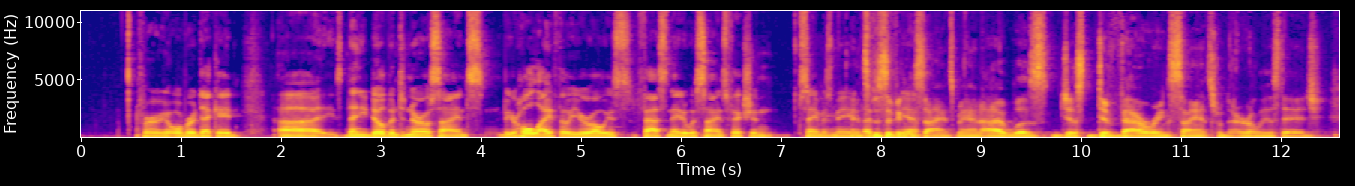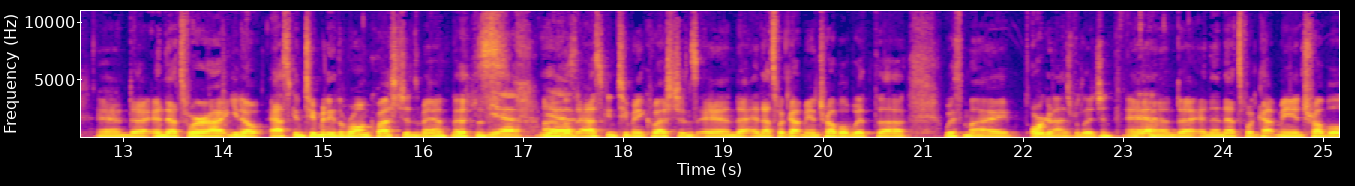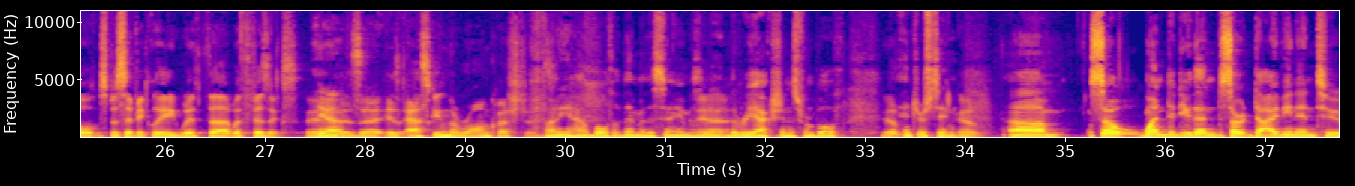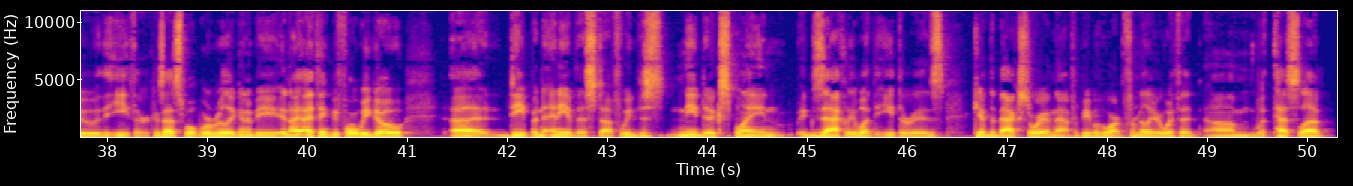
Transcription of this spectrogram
for over a decade. Uh, then you dove into neuroscience. But your whole life, though, you're always fascinated with science fiction. Same as me. and That's- specifically yeah. science, man. I was just devouring science from the earliest age, and uh, and that's where I, you know, asking too many of the wrong questions, man. That's- Yeah, I was asking too many questions, and uh, and that's what got me in trouble with uh, with my organized religion, and uh, and then that's what got me in trouble specifically with uh, with physics. Yeah. is uh, is asking the wrong questions. Funny how both of them are the same, isn't Yeah. it? The reactions from both. Yep. Interesting. Yep. Um, so when did you then start diving into the ether? Because that's what we're really going to be. And I, I think before we go uh, deep into any of this stuff, we just need to explain exactly what the ether is. Give the backstory on that for people who aren't familiar with it. Um, with Tesla,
